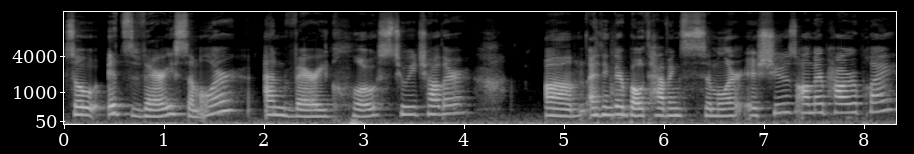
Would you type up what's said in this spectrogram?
So it's very similar and very close to each other. Um, I think they're both having similar issues on their power play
